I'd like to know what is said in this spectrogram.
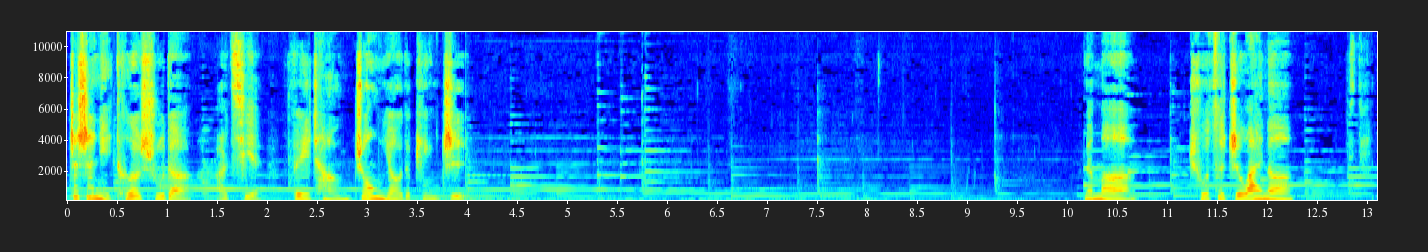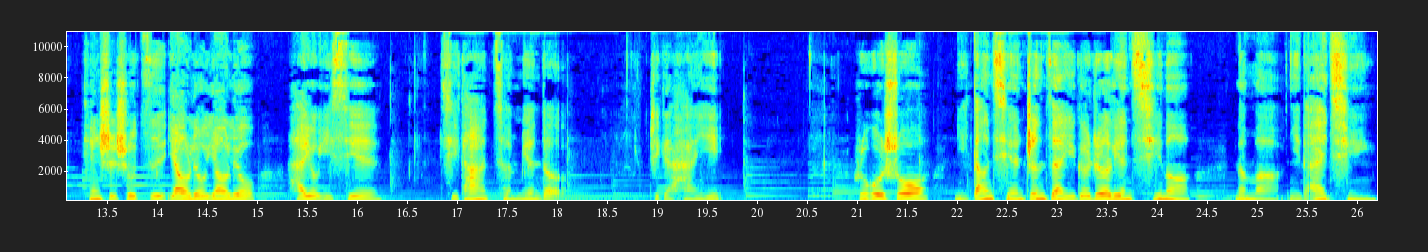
这是你特殊的，而且。非常重要的品质。那么，除此之外呢？天使数字幺六幺六还有一些其他层面的这个含义。如果说你当前正在一个热恋期呢，那么你的爱情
